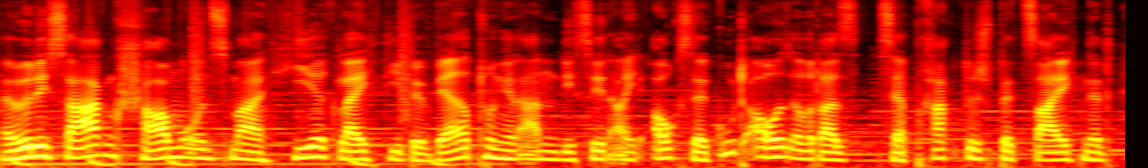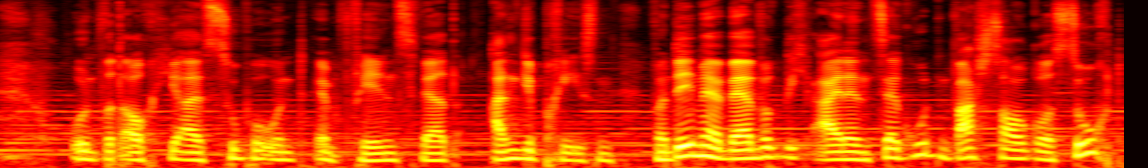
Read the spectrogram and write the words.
Da würde ich sagen, schauen wir uns mal hier gleich die Bewertungen an. Die sehen eigentlich auch sehr gut aus, aber das sehr praktisch bezeichnet und wird auch hier als super und empfehlenswert angepriesen. Von dem her, wer wirklich einen sehr guten Waschsauger sucht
